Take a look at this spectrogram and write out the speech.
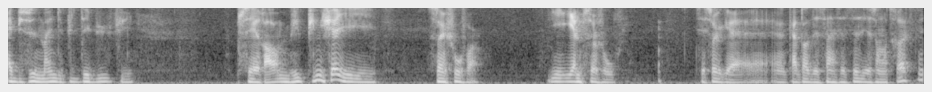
habitué de même depuis le début, puis c'est rare. Puis puis Michel, il- c'est un chauffeur. Il, il aime ça chauffer. C'est sûr que euh, quand on descend à cette île, il a son truck, là.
